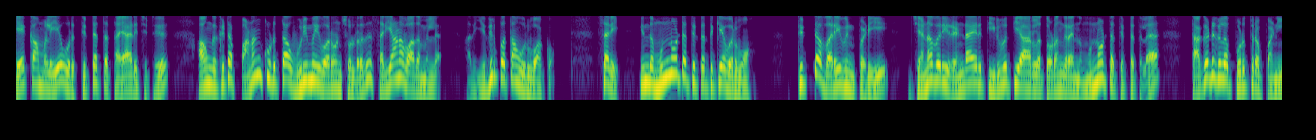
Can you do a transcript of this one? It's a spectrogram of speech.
கேட்காமலேயே ஒரு திட்டத்தை தயாரிச்சுட்டு அவங்க கிட்ட பணம் கொடுத்தா உரிமை வரும்னு சொல்றது சரியான வாதம் இல்லை. அது எதிர்ப்பத்தான் உருவாக்கும். சரி இந்த முன்னோட்ட திட்டத்துக்கே வருவோம். திட்ட வரைவின்படி ஜனவரி ரெண்டாயிரத்தி இருபத்தி ஆறுல தொடங்குற இந்த முன்னோட்ட திட்டத்துல தகடுகளை பொருத்துற பணி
